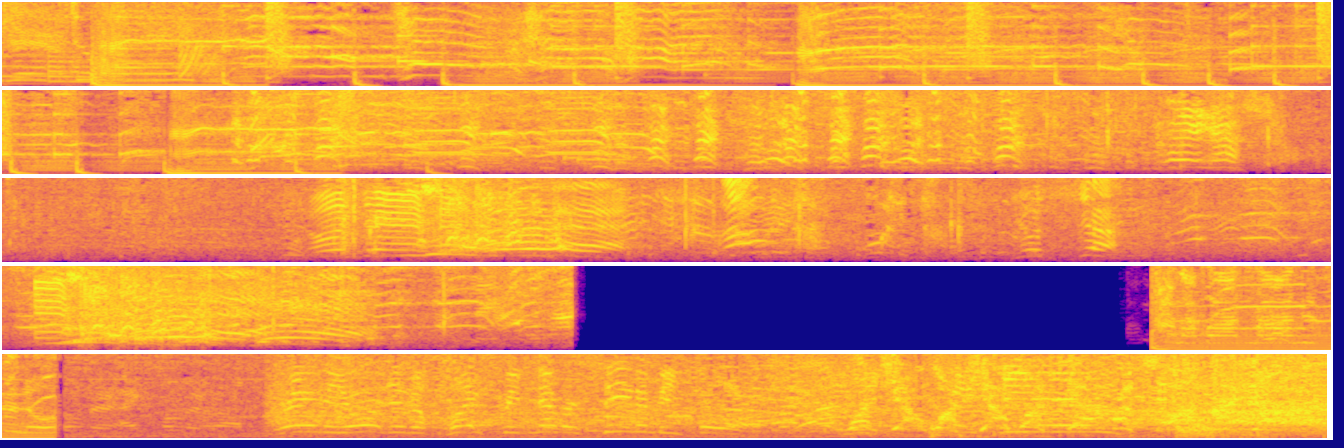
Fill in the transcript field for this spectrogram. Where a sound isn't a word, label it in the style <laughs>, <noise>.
drift away. Orton in a place we've never seen him before. Watch out, watch out, watch out, watch out. Oh my God!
